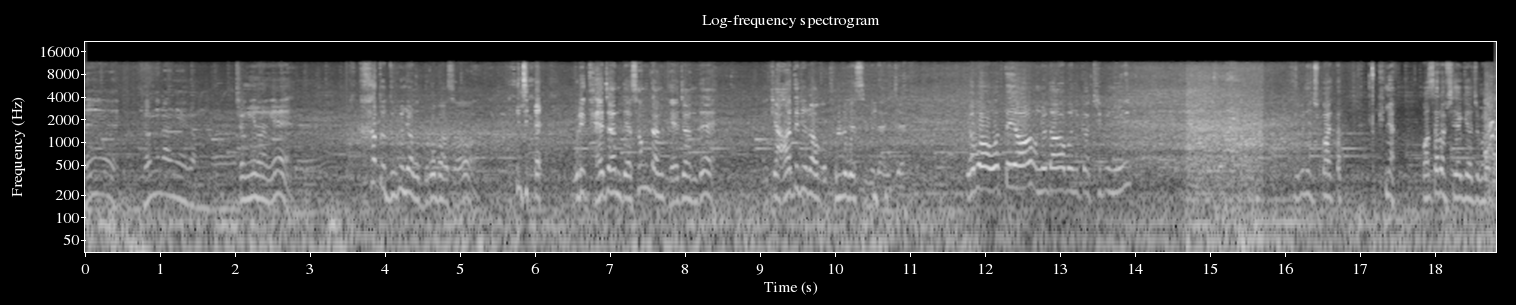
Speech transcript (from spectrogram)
네, 경인항에 갑니다. 정인항에? 하도 누구냐고 물어봐서 이제 우리 대자인데 성당 대자인데 이렇게 아들이라고 부르겠습니다 이제. 여보 어때요? 오늘 나와보니까 기분이 기분이 좋아요 그냥 어사없이 얘기하지 말고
